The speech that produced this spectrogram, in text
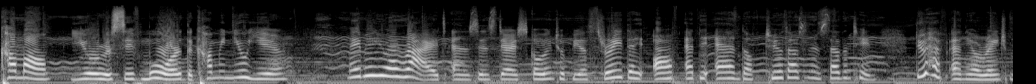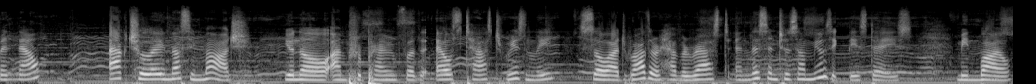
Come on, you'll receive more the coming new year. Maybe you're right, and since there is going to be a three day off at the end of 2017, do you have any arrangement now? Actually, nothing much. You know, I'm preparing for the IELTS test recently, so I'd rather have a rest and listen to some music these days. Meanwhile,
